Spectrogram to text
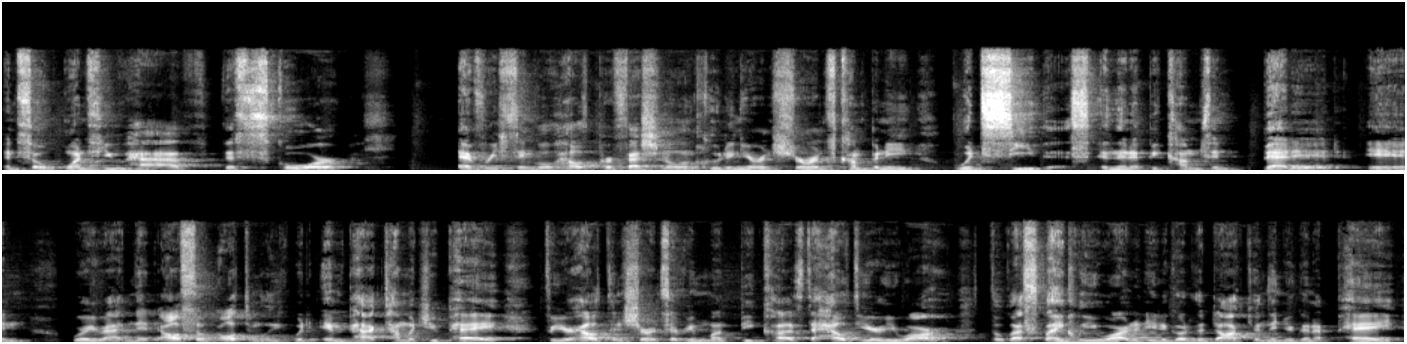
And so once you have this score, every single health professional, including your insurance company, would see this. And then it becomes embedded in where you're at. And it also ultimately would impact how much you pay for your health insurance every month because the healthier you are, the less likely you are to need to go to the doctor, and then you're going to pay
